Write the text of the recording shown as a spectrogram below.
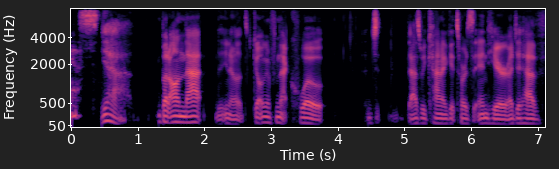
yes. Yeah. But on that, you know, going from that quote as we kind of get towards the end here, I did have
